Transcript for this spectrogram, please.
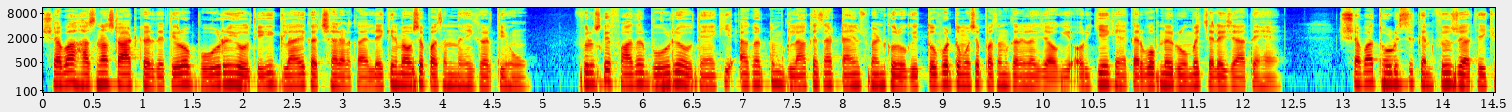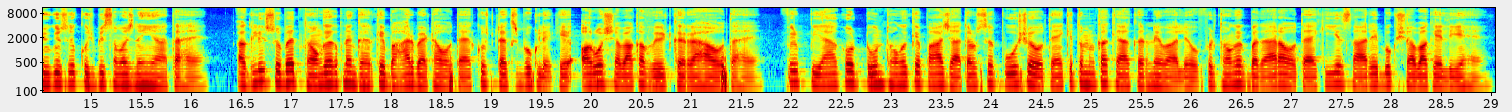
शबा हंसना स्टार्ट कर देती है और वो बोल रही होती है कि ग्ला एक अच्छा लड़का है, लेकिन मैं उसे पसंद नहीं करती हूँ। फिर उसके फादर बोल रहे होते हैं कि अगर तुम ग्ला के साथ टाइम स्पेंड करोगी तो फिर तुम उसे पसंद करने लग जाओगी और ये कहकर वो अपने रूम में चले जाते हैं। शबा थोड़ी सी कन्फ्यूज़ हो जाती है क्योंकि उसे कुछ भी समझ नहीं आता है। अगली सुबह थोंगे अपने घर के बाहर बैठा होता है, कुछ टेक्स्ट बुक लेके और वो शबा का वेट कर रहा होता है। फिर पिया को टून थोंगे के पास जाते हैं और उससे पूछ रहे होते हैं कि तुम इनका क्या करने वाले हो? फिर थोंगे बता रहा होता है कि ये सारे बुक शबा के लिए हैं।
